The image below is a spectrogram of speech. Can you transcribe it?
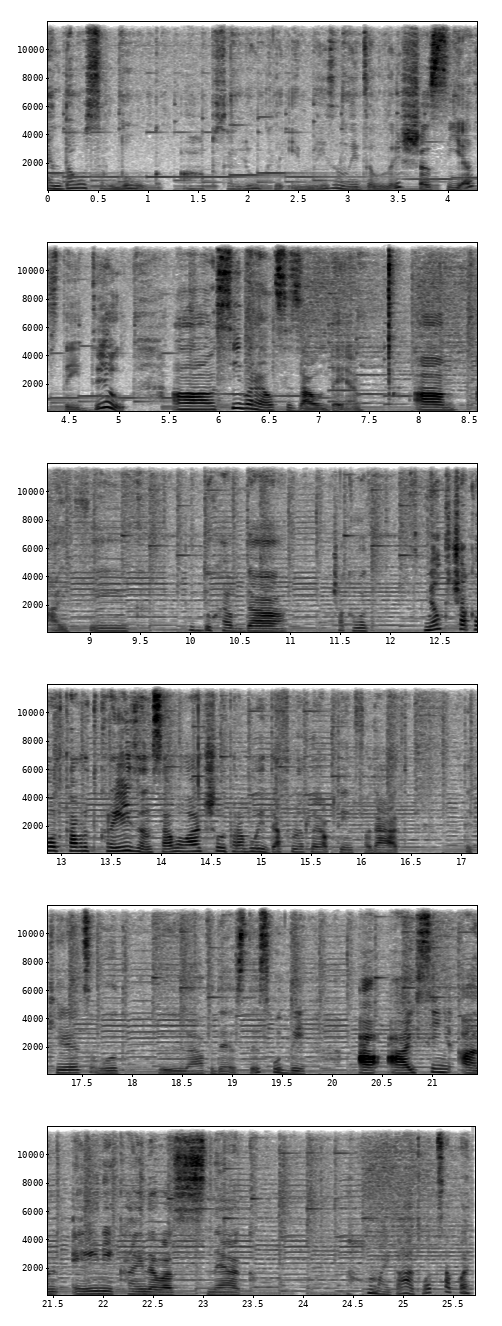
and those look absolutely amazingly delicious. Yes, they do. Uh, see what else is out there. Um, I think they do have the chocolate, milk chocolate covered craisins. I will actually probably definitely opt in for that. The kids would love this. This would be uh, icing on any kind of a snack. Oh my God, what's up with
